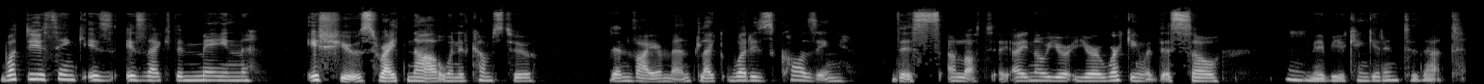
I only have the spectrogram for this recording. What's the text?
what do you think is is like the main issues right now when it comes to the environment? Like what is causing this a lot? I know you're you're working with this so mm. maybe you can get into that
